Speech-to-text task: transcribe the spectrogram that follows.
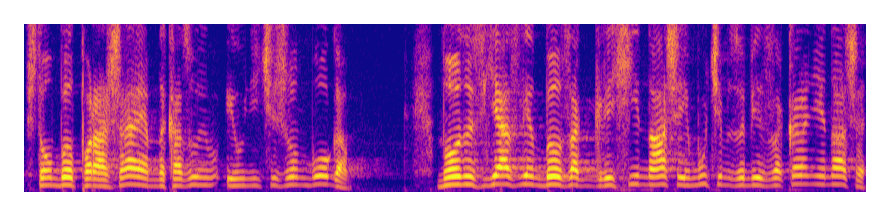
что Он был поражаем, наказуем и уничижен Богом. Но Он изъязлен был за грехи наши и мучим за беззаконие наше.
